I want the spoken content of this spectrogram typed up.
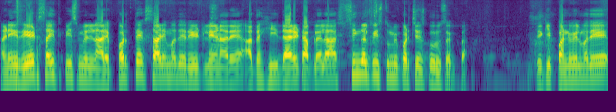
आणि रेट सहित पीस मिळणार आहे. प्रत्येक साडीमध्ये रेट येणार आहे. आता ही डायरेक्ट आपल्याला सिंगल पीस तुम्ही परचेस करू शकता. ते की पनवेलमध्ये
